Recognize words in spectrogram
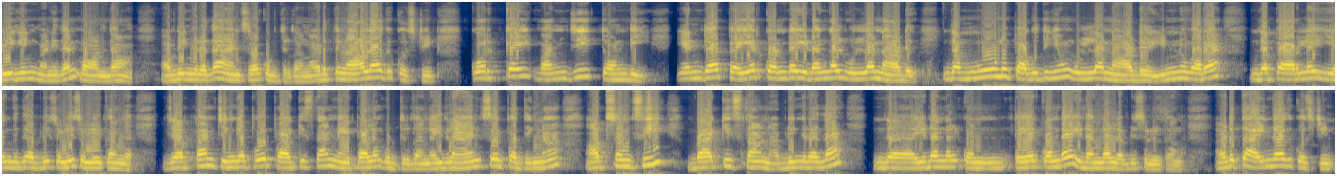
பீகிங் மனிதன் வாழ்ந்தான் அப்படிங்கிறத ஆன்சராக கொடுத்துருக்காங்க. அடுத்து நாலாவது கொஸ்டின் கொர்க்கை வஞ்சி தொண்டி என்ற பெயர் கொண்ட இடங்கள் உள்ள நாடு. இந்த மூணு பகுதியும் உள்ள நாடு. இன்னும் வர இந்த பேரில் இயங்குது அப்படின்னு சொல்லி சொல்லியிருக்காங்க. ஜப்பான் சிங்கப்பூர் பாகிஸ்தான் நேபாளம் கொடுத்துருக்காங்க. இதில் ஆன்சர் பார்த்தீங்கன்னா ஆப்ஷன் சி பாகிஸ்தான் அப்படிங்கிறதா இந்த இடங்கள் கொண் பெயர் கொண்ட இடங்கள் அப்படி சொல்லியிருக்காங்க. அடுத்து ஐந்தாவது கொஸ்டின்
